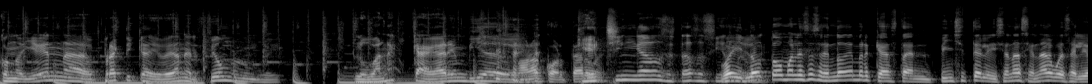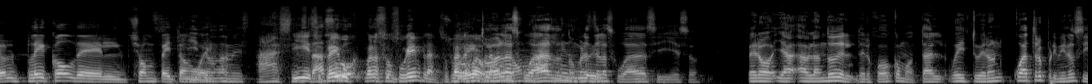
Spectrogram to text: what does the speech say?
cuando lleguen a práctica y vean el film room, güey, lo van a cagar en vida, güey. Van a cortar, ¿Qué güey. chingados estás haciendo? Güey, luego todo mal está saliendo de Denver que hasta en pinche televisión nacional, güey, salió el play call del Sean Payton, Sí, güey. no mames. Ah, sí, su playbook. su- bueno, su, su- su game plan, su su plan de game juego. Todas las no jugadas, los mames, nombres de güey. las jugadas y eso. Pero ya hablando del, del juego como tal, güey, tuvieron cuatro primeros y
